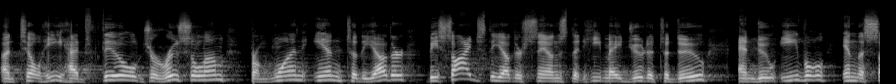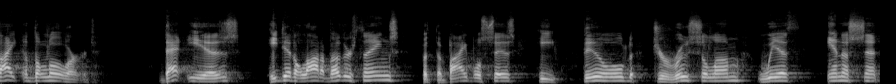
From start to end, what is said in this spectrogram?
until he had filled Jerusalem from one end to the other, besides the other sins that he made Judah to do, and do evil in the sight of the Lord. That is, he did a lot of other things, but the Bible says he filled Jerusalem with innocent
